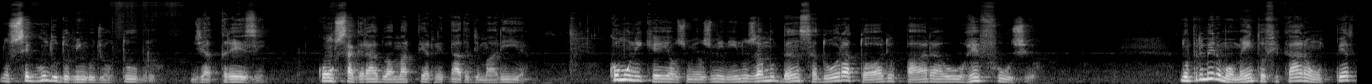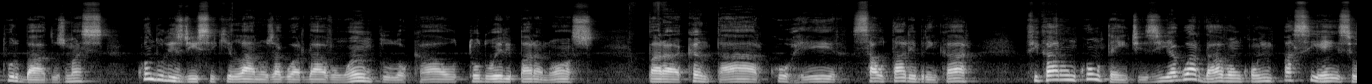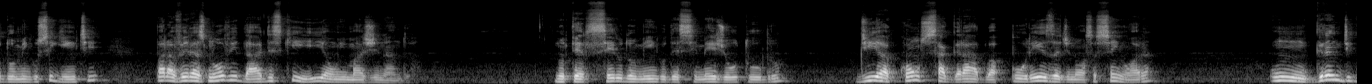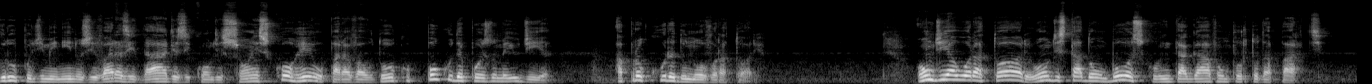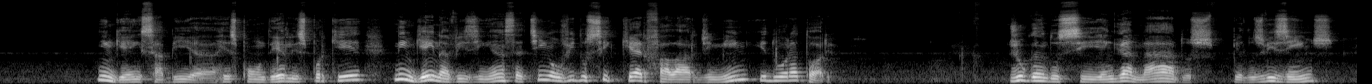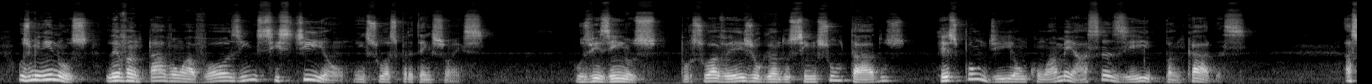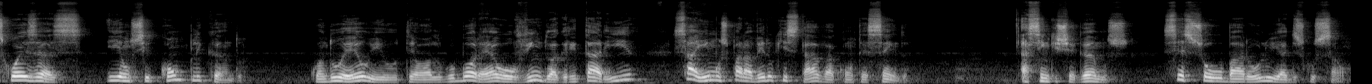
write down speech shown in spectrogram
No segundo domingo de outubro, dia 13, consagrado à maternidade de Maria, comuniquei aos meus meninos a mudança do oratório para o refúgio. No primeiro momento ficaram perturbados, mas quando lhes disse que lá nos aguardava um amplo local, todo ele para nós, para cantar, correr, saltar e brincar, ficaram contentes e aguardavam com impaciência o domingo seguinte para ver as novidades que iam imaginando. No terceiro domingo desse mês de outubro, dia consagrado à pureza de Nossa Senhora, um grande grupo de meninos de várias idades e condições correu para Valdoco pouco depois do meio-dia, à procura do novo oratório. Onde é o oratório? Onde está Dom Bosco? indagavam por toda parte. Ninguém sabia responder-lhes porque ninguém na vizinhança tinha ouvido sequer falar de mim e do oratório. Julgando-se enganados pelos vizinhos, os meninos levantavam a voz e insistiam em suas pretensões. Os vizinhos, por sua vez, julgando-se insultados, respondiam com ameaças e pancadas. As coisas iam se complicando quando eu e o teólogo Borel, ouvindo a gritaria, saímos para ver o que estava acontecendo. Assim que chegamos, cessou o barulho e a discussão.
